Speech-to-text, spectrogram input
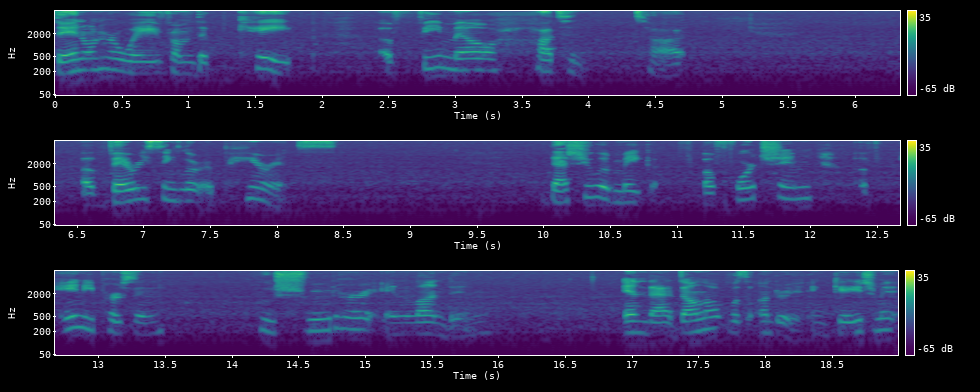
then on her way from the Cape a female Hottentot, a very singular appearance, that she would make a fortune of any person who shrewd her in London, and that Dunlop was under engagement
